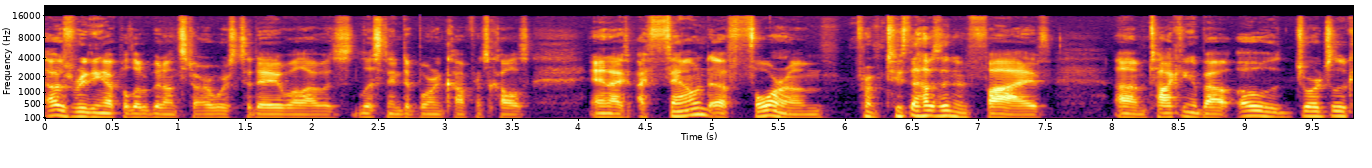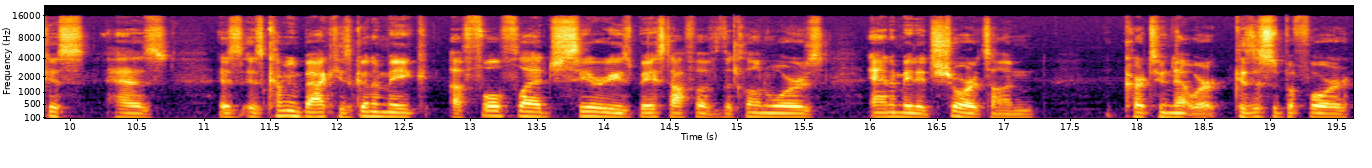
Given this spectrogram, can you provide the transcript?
I was reading up a little bit on Star Wars today while I was listening to boring conference calls, and I, I found a forum from 2005 um, talking about, oh, George Lucas has is, is coming back. He's going to make a full fledged series based off of the Clone Wars animated shorts on Cartoon Network because this was before.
